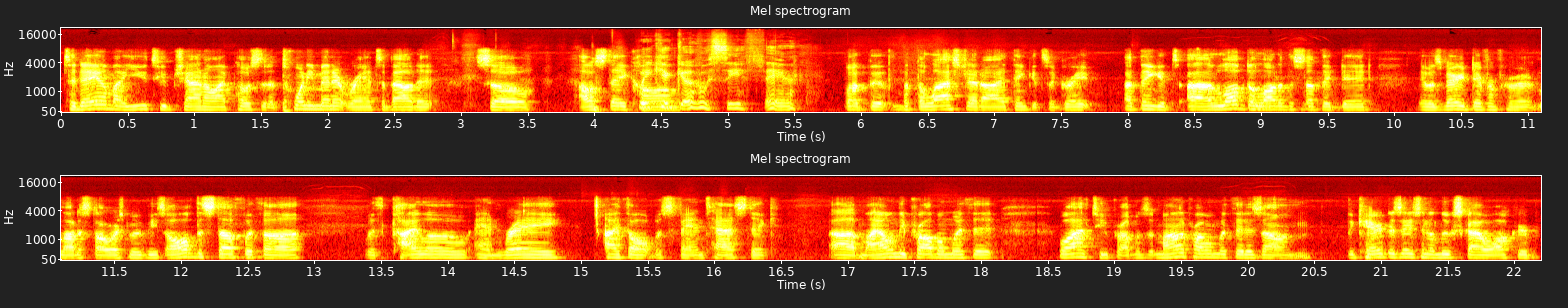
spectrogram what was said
today on my youtube channel i posted a 20 minute rant about it so i'll stay calm. We could go see it there. but the but the last jedi i think it's a great i think it's i loved a lot of the stuff they did it was very different from a lot of star wars movies all of the stuff with uh with kylo and Rey, i thought was fantastic. Uh my only problem with it well i have two problems. My only problem with it is um the characterization of luke skywalker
